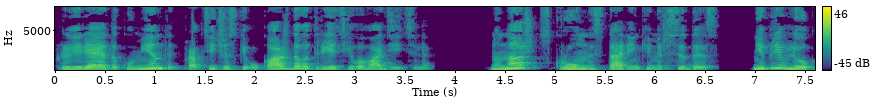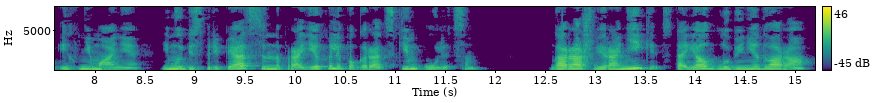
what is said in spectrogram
проверяя документы практически у каждого третьего водителя. Но наш скромный старенький «Мерседес» не привлек их внимания, и мы беспрепятственно проехали по городским улицам. Гараж Вероники стоял в глубине двора,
